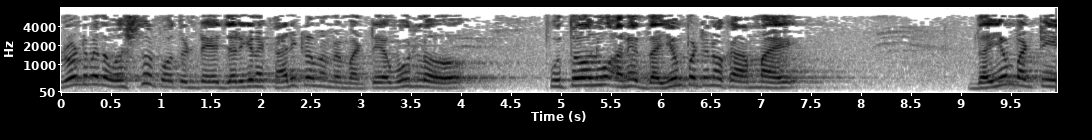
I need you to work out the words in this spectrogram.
రోడ్డు మీద వస్తూ పోతుంటే జరిగిన కార్యక్రమం ఏమంటే ఊర్లో పుతోను అనే దయ్యం పట్టిన ఒక అమ్మాయి దయ్యం పట్టి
